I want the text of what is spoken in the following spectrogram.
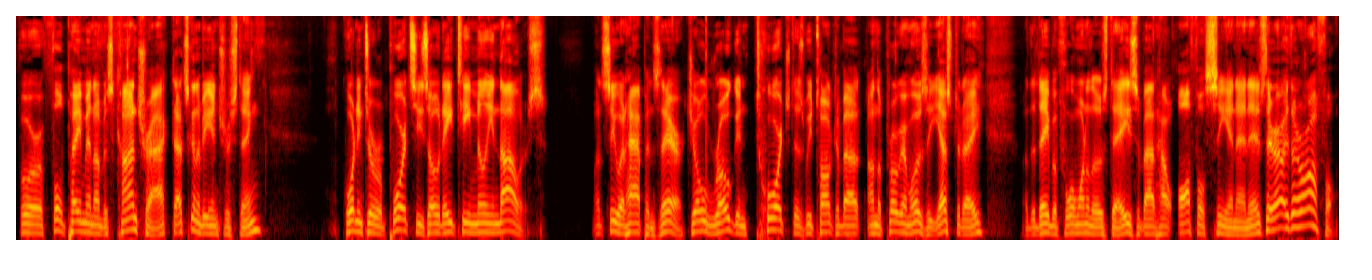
for full payment of his contract. That's going to be interesting. According to reports, he's owed $18 million. Let's see what happens there. Joe Rogan torched, as we talked about on the program, what was it, yesterday or the day before, one of those days, about how awful CNN is. They're, they're awful.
